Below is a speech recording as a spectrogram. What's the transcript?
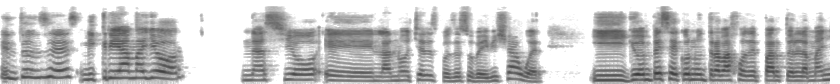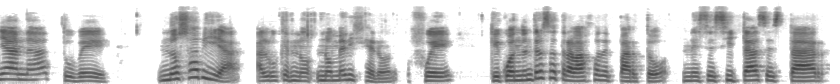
Entonces, mi cría mayor nació en la noche después de su baby shower. Y yo empecé con un trabajo de parto en la mañana, tuve, no sabía, algo que no, no me dijeron, fue que cuando entras a trabajo de parto necesitas estar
